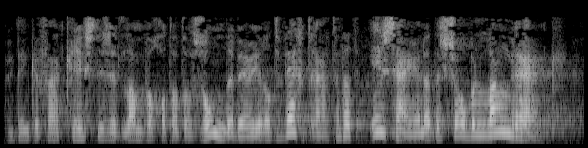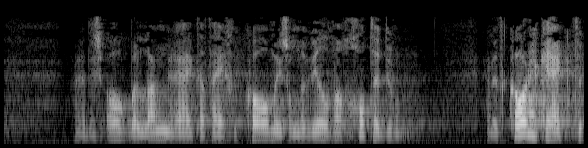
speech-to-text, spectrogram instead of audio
Wij denken vaak, Christus, het lam van God dat de zonde der wereld wegdraagt. En dat is hij en dat is zo belangrijk. Maar het is ook belangrijk dat hij gekomen is om de wil van God te doen. En het koninkrijk te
